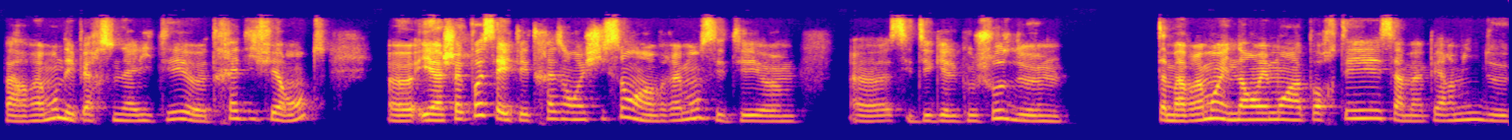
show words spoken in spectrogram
par vraiment des personnalités très différentes euh, et à chaque fois, ça a été très enrichissant. Hein. Vraiment, c'était euh, euh, c'était quelque chose de ça m'a vraiment énormément apporté, ça m'a permis de,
